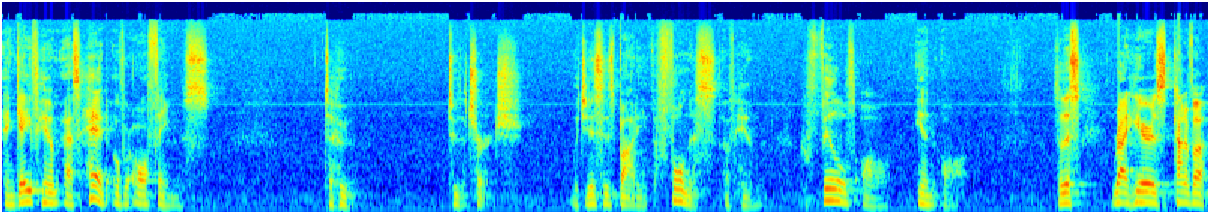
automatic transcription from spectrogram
and gave him as head over all things. To who? To the church, which is his body, the fullness of him who fills all in all. So, this right here is kind of a,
